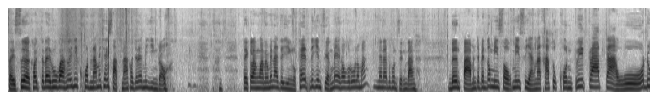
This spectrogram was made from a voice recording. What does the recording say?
ใส่เสื้อเขาจะได้รู้ว่าเฮ้ยนี่คนนะไม่ใช่สัตว์นะเขาจะได้ไม่ยิงเรา แต่กลางวันมันไม่น่าจะยิงหรอกแค่ได้ยินเสียงแม่เขาก็รู้แล้วมั้งแม่น่าเป็นคนเสียงดัง เดินป่ามันจะเป็นต้องมีโศกมีเสียงนะคะ ทุกคนกรีดกราดจ้าโอ้โหดู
